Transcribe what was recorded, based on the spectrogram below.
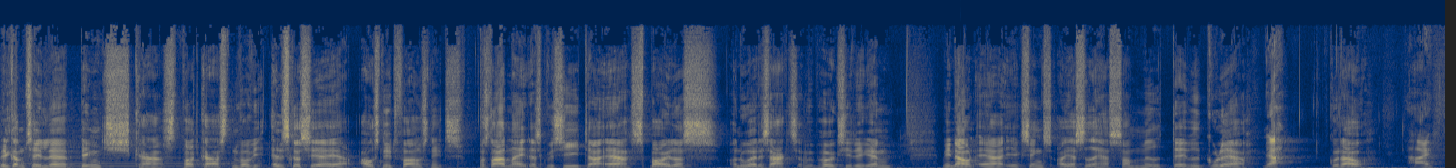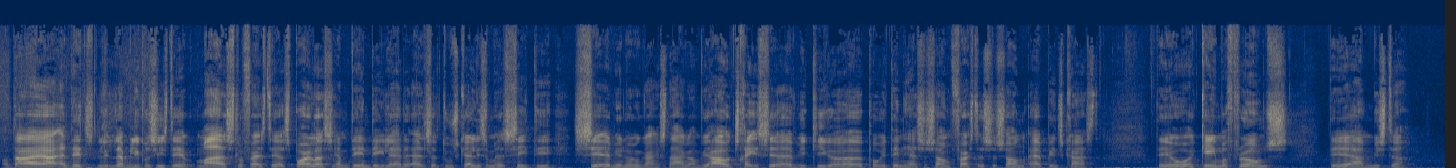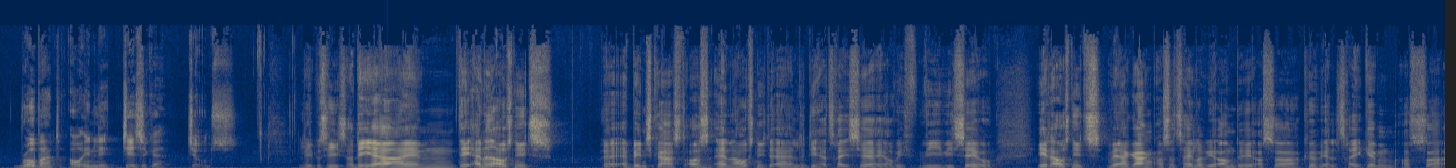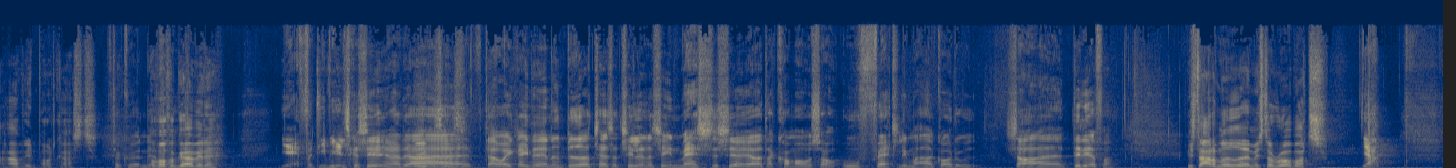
Velkommen til uh, Bingecast, podcasten, hvor vi elsker serier afsnit for afsnit. Fra starten af, der skal vi sige, der er spoilers, og nu er det sagt, og vi prøver ikke sige det igen. Mit navn er Erik Sings, og jeg sidder her sammen med David Gullær. Ja, Goddag. hej. Og der er, er det, lad mig lige præcis, det er meget at slå fast her. Spoilers, jamen det er en del af det. Altså, du skal ligesom have set de serier, vi nu engang snakker om. Vi har jo tre serier, vi kigger på i den her sæson. Første sæson af Bingecast. Det er jo Game of Thrones, det er Mr. Robot, og endelig Jessica Jones. Lige præcis, og det er, øhm, det er andet afsnit øh, af Bingecast, også andet afsnit af alle de her tre serier, og vi, vi, vi ser jo et afsnit hver gang, og så taler vi om det, og så kører vi alle tre igennem, og så har vi en podcast. Så kører den der. Og hvorfor gør vi det? Ja, fordi vi elsker serier. Der, er, der er jo ikke rigtig andet bedre at tage sig til, end at se en masse serier, og der kommer jo så ufattelig meget godt ud. Så øh, det er derfor. Vi starter med uh, Mr. Robot. Ja.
